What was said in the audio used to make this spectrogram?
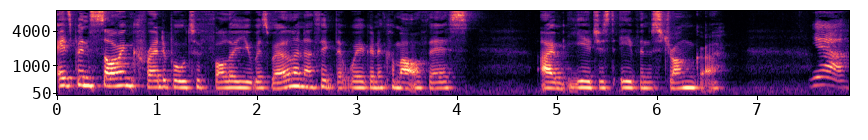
It's been so incredible to follow you as well. And I think that we're going to come out of this um, year just even stronger. Yeah.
